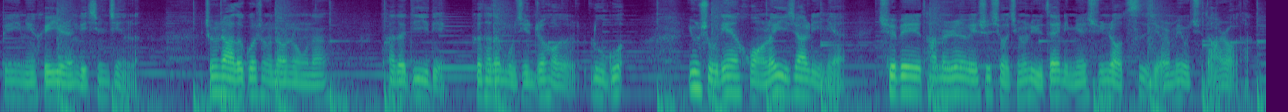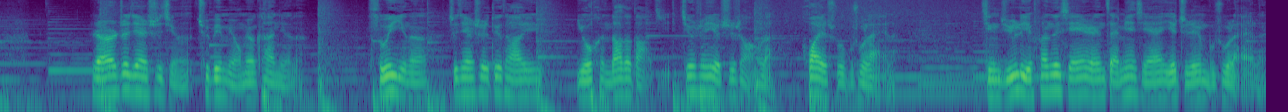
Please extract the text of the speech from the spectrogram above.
被一名黑衣人给性侵了。挣扎的过程当中呢。他的弟弟和他的母亲正好路过，用手电晃了一下里面，却被他们认为是小情侣在里面寻找刺激，而没有去打扰他。然而这件事情却被苗苗看见了，所以呢，这件事对他有很大的打击，精神也失常了，话也说不出来了。警局里犯罪嫌疑人在面前也指认不出来了，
